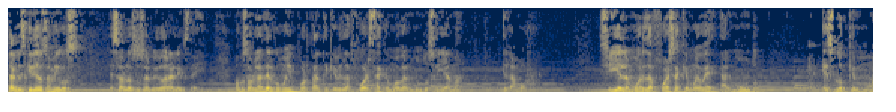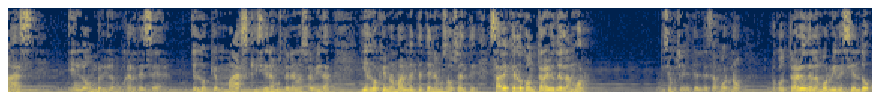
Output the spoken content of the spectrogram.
tal mis queridos amigos? Les habla su servidor Alex Day. Vamos a hablar de algo muy importante que es la fuerza que mueve al mundo. Se llama el amor. Sí, el amor es la fuerza que mueve al mundo. Es lo que más el hombre y la mujer desea. Es lo que más quisiéramos tener en nuestra vida y es lo que normalmente tenemos ausente. ¿Sabe qué es lo contrario del amor? Dice mucha gente el desamor. No, lo contrario del amor viene siendo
